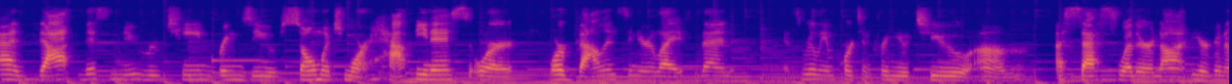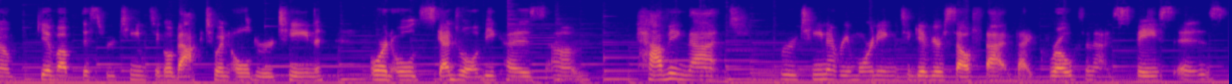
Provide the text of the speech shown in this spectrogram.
and that this new routine brings you so much more happiness or or balance in your life, then it's really important for you to um, assess whether or not you're going to give up this routine to go back to an old routine or an old schedule because um, having that routine every morning to give yourself that that growth and that space is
